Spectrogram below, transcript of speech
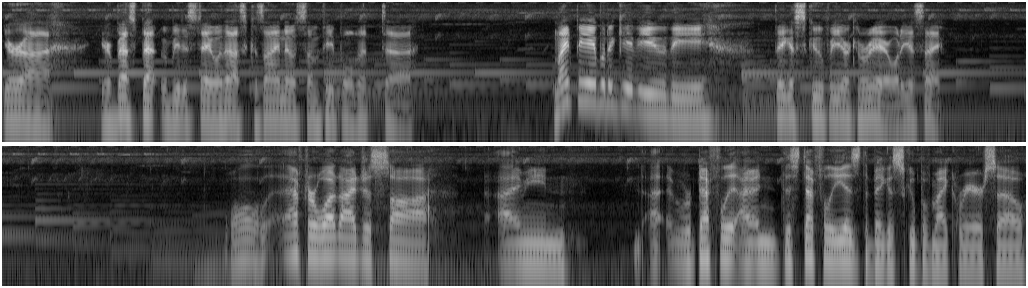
your uh, your best bet would be to stay with us, because I know some people that uh, might be able to give you the biggest scoop of your career. What do you say? Well, after what I just saw, I mean, uh, we're definitely. I mean, this definitely is the biggest scoop of my career. So,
